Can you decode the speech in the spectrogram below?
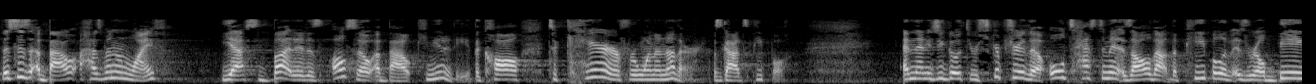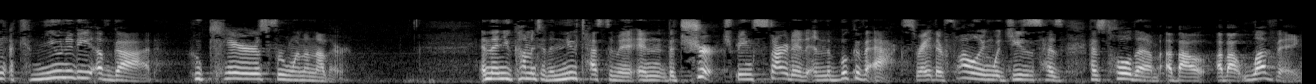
this is about husband and wife, yes, but it is also about community, the call to care for one another as God's people. And then as you go through scripture, the Old Testament is all about the people of Israel being a community of God who cares for one another. And then you come into the New Testament and the church being started in the book of Acts, right? They're following what Jesus has, has told them about, about loving.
